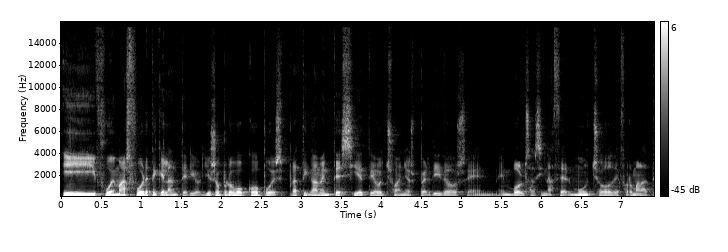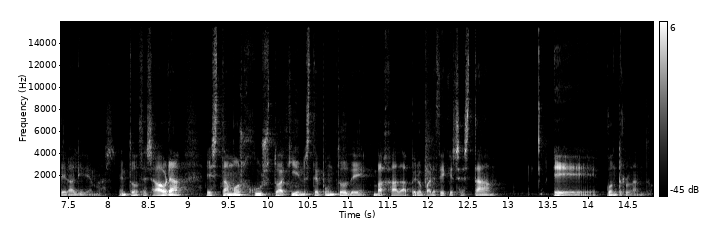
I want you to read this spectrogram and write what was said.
y fue más fuerte que el anterior. Y eso provocó pues prácticamente 7-8 años perdidos en, bolsa sin hacer mucho, de forma lateral y demás. Entonces ahora estamos justo aquí en este punto de bajada, pero parece que se está eh, controlando.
